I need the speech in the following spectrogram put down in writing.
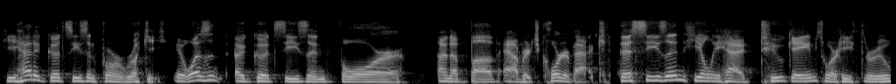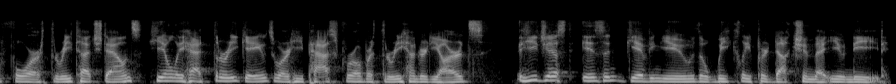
He had a good season for a rookie. It wasn't a good season for an above average quarterback. This season, he only had two games where he threw for three touchdowns. He only had three games where he passed for over 300 yards. He just isn't giving you the weekly production that you need.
